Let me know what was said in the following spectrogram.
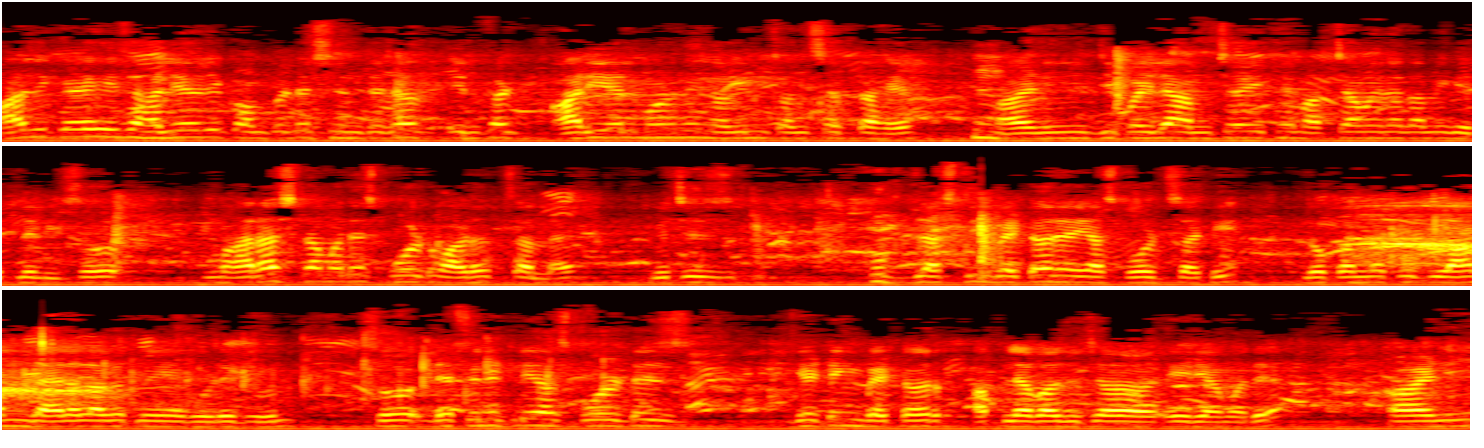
आज काय ही झाली आहे कॉम्पिटिशन त्याच्यात इनफॅक्ट आर एल म्हणून ही नवीन कन्सेप्ट आहे. आणि जी पहिले आमच्या इथे मागच्या महिन्यात आम्ही घेतलेली. सो महाराष्ट्रामध्ये स्पोर्ट वाढत चाललाय विच इज खूप जास्ती बेटर आहे या स्पोर्टसाठी लोकांना खूप लांब जायला लागत नाही आहे घोडे घेऊन. सो डेफिनेटली हा स्पोर्ट इज गेटिंग बेटर आपल्या बाजूच्या एरियामध्ये आणि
